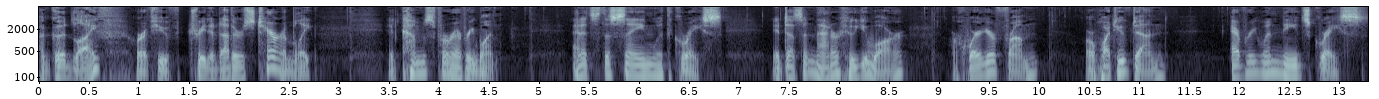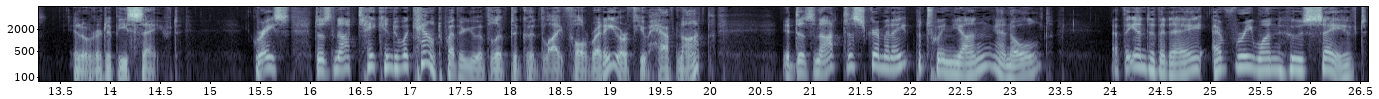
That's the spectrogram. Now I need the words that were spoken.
a good life, or if you've treated others terribly. It comes for everyone. And it's the same with grace. It doesn't matter who you are, or where you're from, or what you've done. Everyone needs grace in order to be saved. Grace does not take into account whether you have lived a good life already or if you have not. It does not discriminate between young and old. At the end of the day, everyone who's saved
